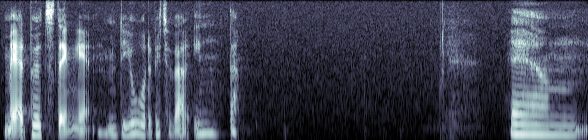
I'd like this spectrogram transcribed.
med på utställningen. Men det gjorde vi tyvärr inte. Ehm,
